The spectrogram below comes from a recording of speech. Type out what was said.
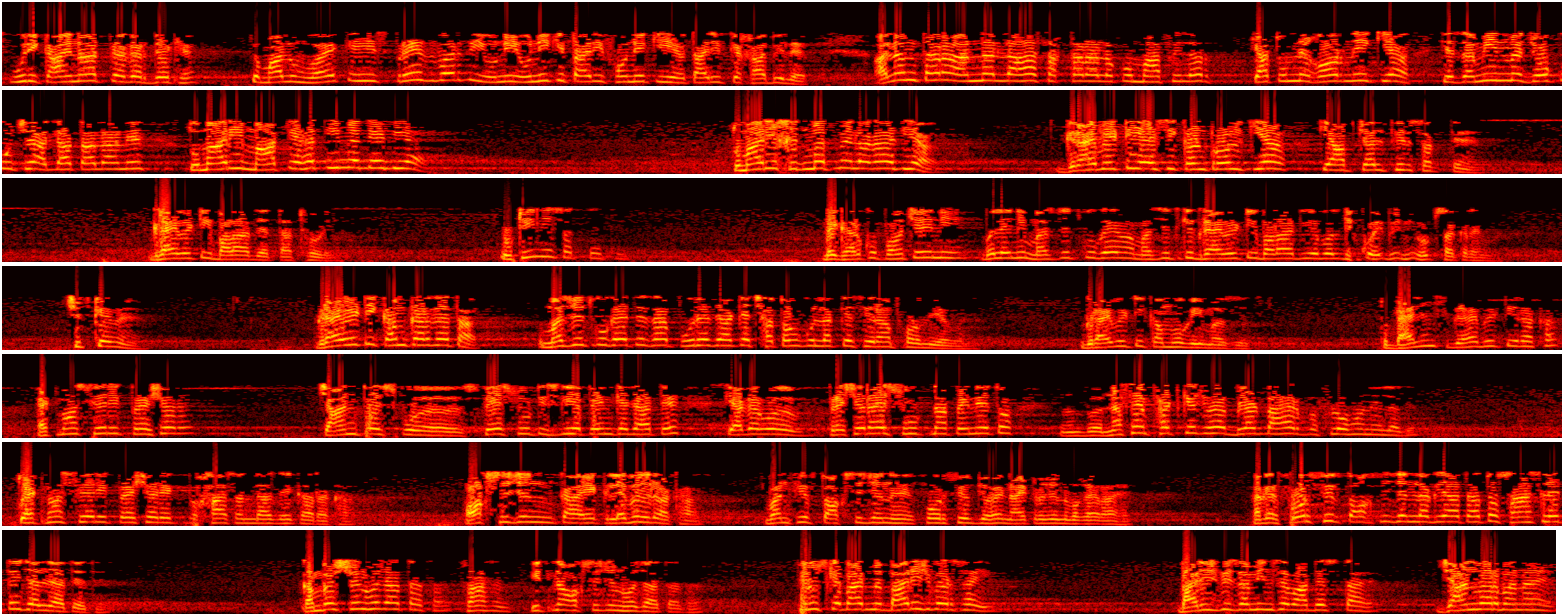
پوری کائنات پہ اگر دیکھیں تو معلوم ہوا ہے کہ اسپریز وردی انہیں کی تعریف ہونے کی ہے، تعریف کے قابل ہے۔ الم ترا ان اللہ سکر الکم محفل کیا تم نے غور نہیں کیا کہ زمین میں جو کچھ ہے اللہ تعالیٰ نے تمہاری ماتحتی میں دے دیا تمہاری خدمت میں لگا دیا۔ گریوٹی ایسی کنٹرول کیا کہ آپ چل پھر سکتے ہیں۔ گریوٹی بڑھا دیتا تھوڑی۔ اٹھ ہی نہیں سکتے تھے۔ بھائی گھر کو پہنچے ہی نہیں۔ بولے نہیں، مسجد کو گئے مسجد کی گریوٹی بڑھا دیے بولتے کوئی بھی نہیں اٹھ سک رہے ہیں۔ چٹکے میں گریوٹی کم کر دیتا۔ مسجد کو کہتے صاحب پورے جا کے چھتوں کو لگ کے سیرا پھوڑ لیے ہوئے۔ گریوٹی کم ہو گئی مسجد۔ تو بیلنس گریوٹی رکھا۔ ایٹماسفیئرک پریشر ہے۔ چاند پہ اسپیس سوٹ اس لیے پہن کے جاتے کہ اگر وہ پریشرائز سوٹ نہ پہنے تو نسیں پھٹ کے جو ہے بلڈ باہر فلو ہونے لگے۔ تو ایٹماسفیئرک پریشر ایک خاص اندازے کا رکھا۔ آکسیجن کا ایک لیول رکھا۔ ون ففتھ آکسیجن ہے فور ففتھ جو ہے نائٹروجن وغیرہ ہے۔ اگر فور ففتھ آکسیجن لگ جاتا تو سانس لیتے ہی جل جاتے تھے۔ کمبشن ہو جاتا تھا، سانس اتنا آکسیجن ہو جاتا تھا۔ پھر اس کے بعد میں بارش برسائی۔ بارش بھی زمین سے وابستہ ہے۔ جانور بنائے،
